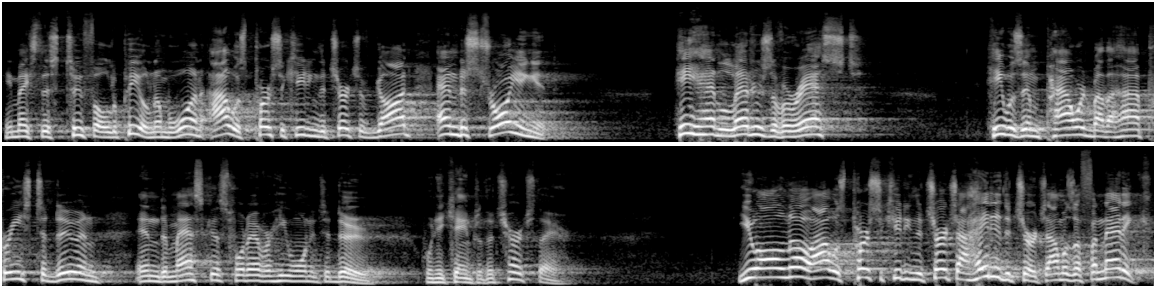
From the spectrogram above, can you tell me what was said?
He makes this twofold appeal. Number one, I was persecuting the church of God and destroying it. He had letters of arrest. He was empowered by the high priest to do in, in Damascus whatever he wanted to do when he came to the church there. You all know I was persecuting the church. I hated the church. I was a fanatic.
